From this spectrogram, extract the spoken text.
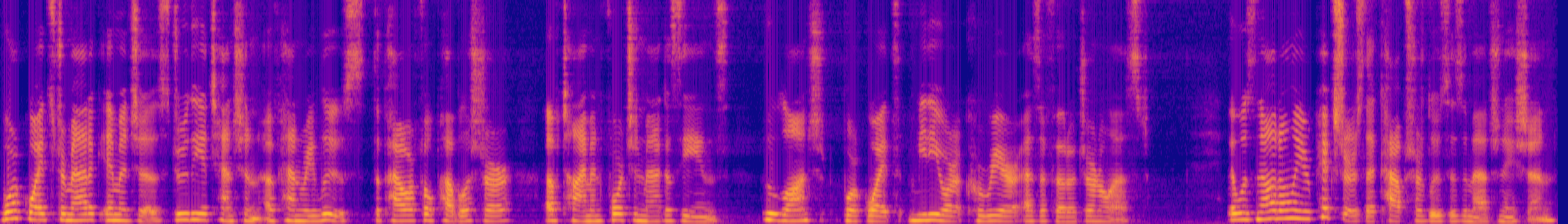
Bourke White's dramatic images drew the attention of Henry Luce, the powerful publisher of Time and Fortune magazines, who launched Bourke White's meteoric career as a photojournalist. It was not only her pictures that captured Luce's imagination,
